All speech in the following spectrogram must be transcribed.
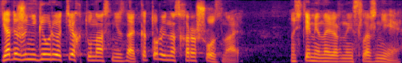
Я даже не говорю о тех, кто нас не знает, которые нас хорошо знают, но с теми, наверное, и сложнее,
